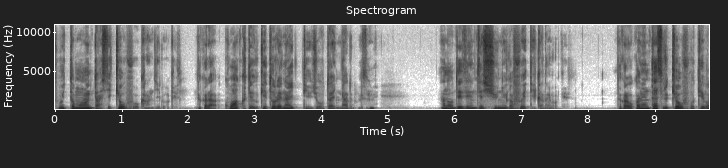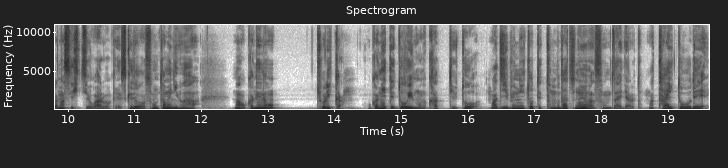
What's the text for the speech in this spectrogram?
そういったものに対して恐怖を感じるわけです。だから怖くて受け取れないっていう状態になるんですね。なので全然収入が増えていかないわけです。だからお金に対する恐怖を手放す必要があるわけですけどそのためにはまあお金の距離感お金ってどういうものかっていうと、まあ、自分にとって友達のような存在であると、まあ、対等で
